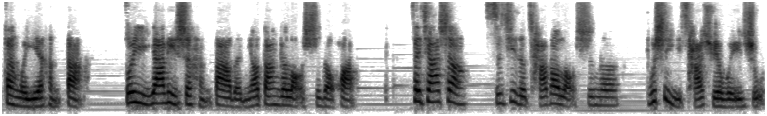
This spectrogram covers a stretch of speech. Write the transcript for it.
范围也很大，所以压力是很大的。你要当一个老师的话，再加上实际的茶道老师呢，不是以茶学为主，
